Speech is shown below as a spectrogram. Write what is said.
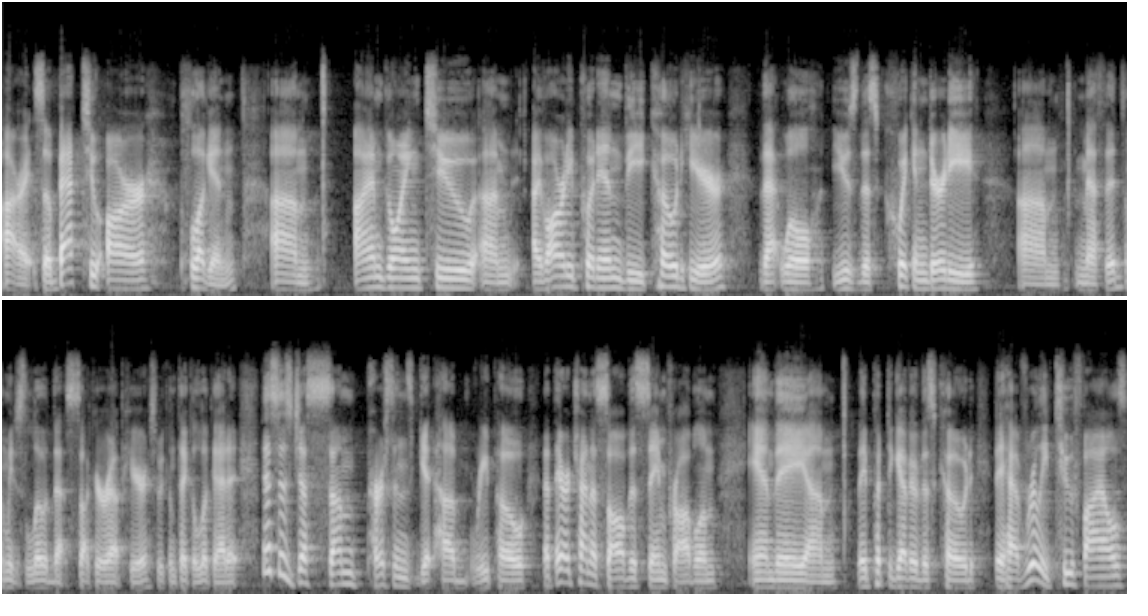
All right, so back to our plugin. Um, I'm going to, um, I've already put in the code here that will use this quick and dirty um, method. Let me just load that sucker up here so we can take a look at it. This is just some person's GitHub repo that they're trying to solve this same problem, and they, um, they put together this code. They have really two files.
